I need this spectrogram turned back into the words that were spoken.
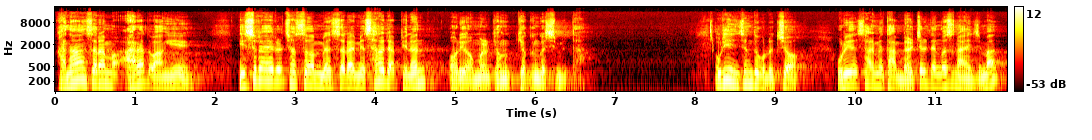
가나안 사람 아랏 왕이 이스라엘을 쳐서 몇 사람이 사로잡히는 어려움을 겪은 것입니다. 우리 인생도 그렇죠. 우리의 삶이 다 멸절된 것은 아니지만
